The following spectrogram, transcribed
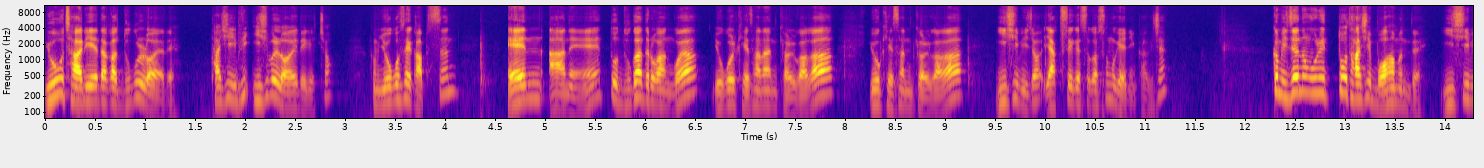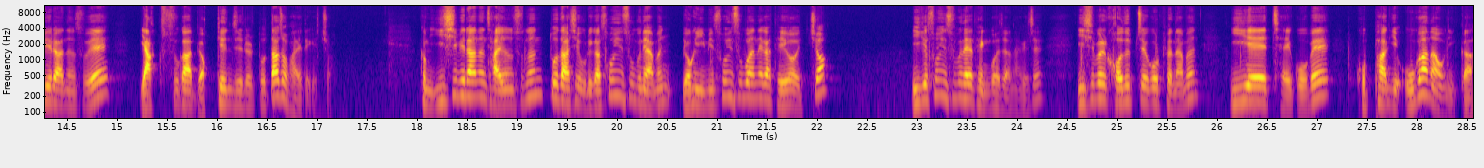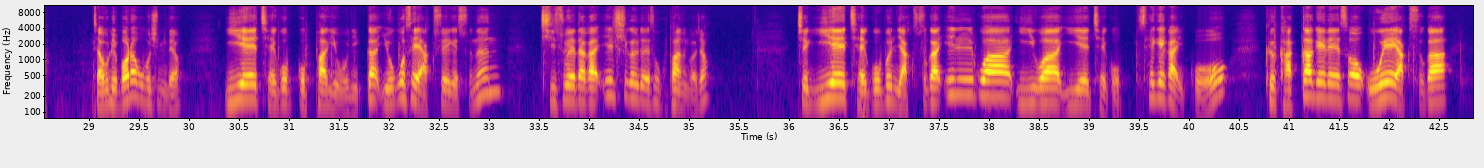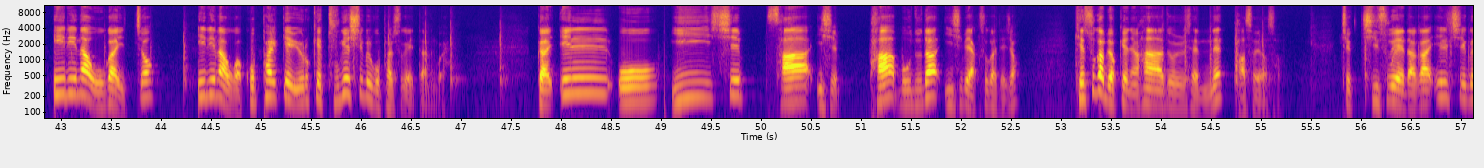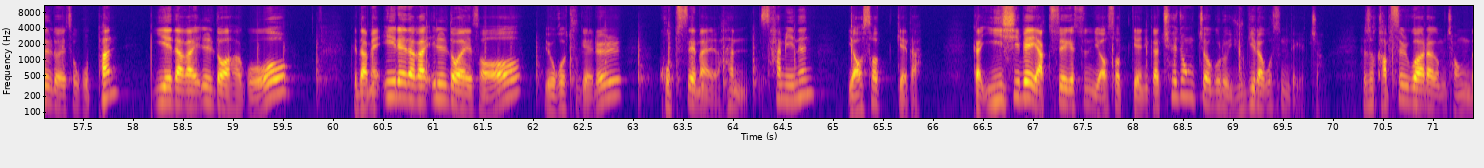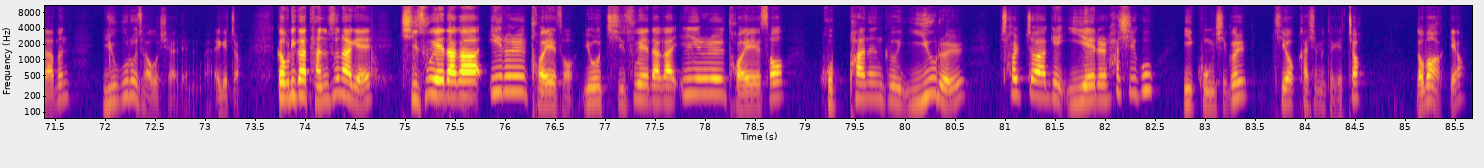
요 자리에다가 누굴 넣어야 돼? 다시 20을 넣어야 되겠죠? 그럼 요것의 값은 n 안에 또 누가 들어간 거야? 요걸 계산한 결과가 요 계산 결과가 20이죠. 약수의 개수가 20개니까. 그죠? 그럼 이제는 우리 또 다시 뭐 하면 돼? 20이라는 수의 약수가 몇 개인지를 또 따져 봐야 되겠죠. 그럼 20이라는 자연수는 또 다시 우리가 소인수분해하면 여기 이미 소인수분해가 되어 있죠? 이게 소인수분해가 된 거잖아. 그죠? 20을 거듭 제곱으로 표현하면 2의 제곱에 곱하기 5가 나오니까 자, 우리 뭐라고 보시면 돼요? 2의 제곱 곱하기 5니까 요것의 약수의 개수는 지수에다가 1씩을 더해서 곱하는 거죠. 즉 2의 제곱은 약수가 1과 2와 2의 제곱 세 개가 있고 그 각각에 대해서 5의 약수가 1이나 5가 있죠. 1이나 5가 곱할 게 이렇게 두 개씩을 곱할 수가 있다는 거야. 그러니까 1, 5, 2, 10, 4, 20. 다 모두 다 20의 약수가 되죠. 개수가 몇 개냐? 하나, 둘, 셋, 넷, 다섯, 여섯. 즉 지수에다가 1씩을 더해서 곱한 2에다가 1 더하고 그 다음에 1에다가 1 더해서 요거 두 개를 곱셈할 한 3위는 6개다. 그러니까 20의 약수의 개수는 6개니까 최종적으로 6이라고 쓰면 되겠죠. 그래서 값을 구하라 그러면 정답은 6으로 적으셔야 되는 거야. 알겠죠? 그러니까 우리가 단순하게 지수에다가 1을 더해서 요 지수에다가 1을 더해서 곱하는 그 이유를 철저하게 이해를 하시고 이 공식을 기억하시면 되겠죠? 넘어갈게요.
